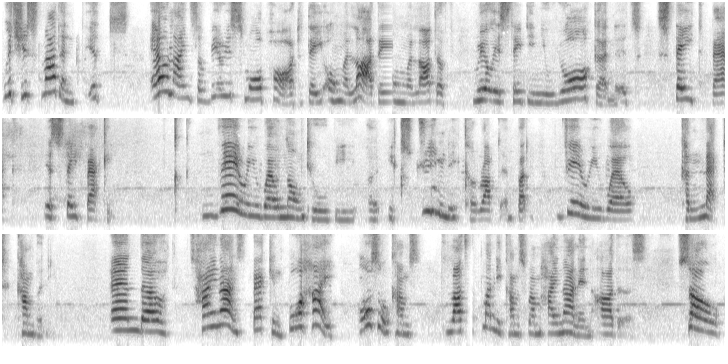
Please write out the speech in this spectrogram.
which is not an it's airlines a very small part. They own a lot. They own a lot of real estate in New York, and it's state back, it's state backing. Very well known to be an extremely corrupt, but very well connect company. And uh, Hainan's backing, Bohai also comes, lots of money comes from Hainan and others. So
